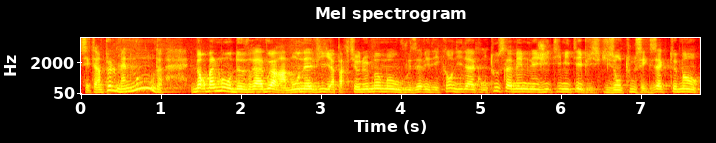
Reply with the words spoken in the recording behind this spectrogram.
C'est un peu le même monde. Normalement, on devrait avoir, à mon avis, à partir du moment où vous avez des candidats qui ont tous la même légitimité, puisqu'ils ont tous exactement,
